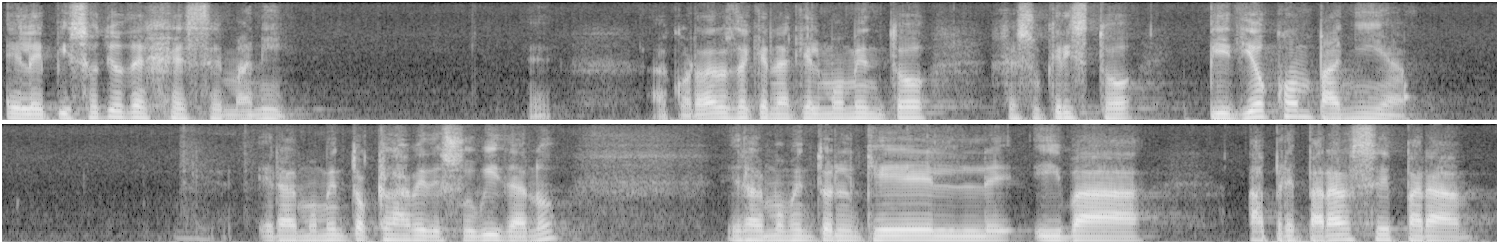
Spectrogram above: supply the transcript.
el episodio de Gesemaní. ¿eh? Acordaros de que en aquel momento Jesucristo pidió compañía. Era el momento clave de su vida, ¿no? Era el momento en el que él iba a prepararse para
